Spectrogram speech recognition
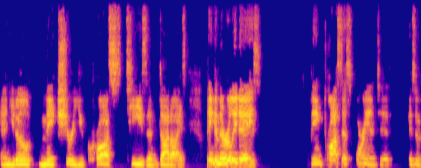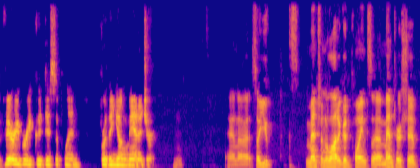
and you don't make sure you cross T's and dot I's. I think in the early days, being process oriented is a very, very good discipline for the young manager. Hmm. And uh, so you mentioned a lot of good points, uh, mentorship,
